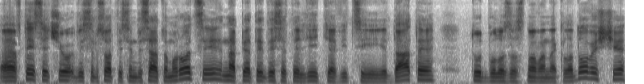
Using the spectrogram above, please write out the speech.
Е, В 1880 році, на 50-ліття від цієї дати, тут було засноване кладовище,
